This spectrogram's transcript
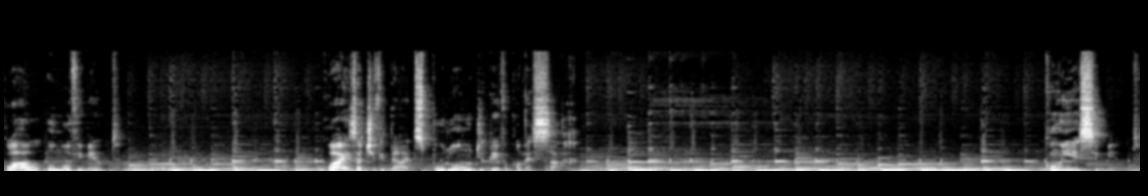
Qual o movimento? Quais atividades? Por onde devo começar? Conhecimento.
